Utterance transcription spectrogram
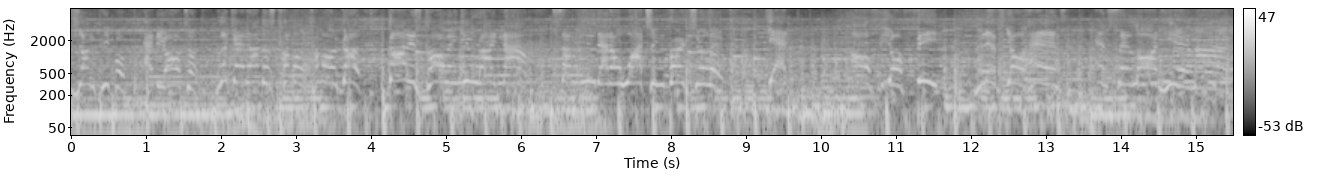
These young people at the altar. Look at others. Come on, come on. God, God is calling you right now. Some of you that are watching virtually, get off your feet, lift your hands, and say, Lord, here am I.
